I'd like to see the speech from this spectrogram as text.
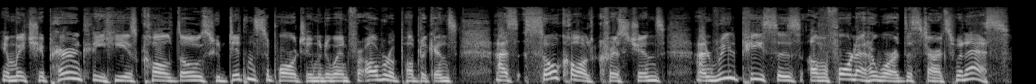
in which apparently he has called those who didn't support him and who went for other Republicans as so called Christians and real pieces of a four letter word that starts with S.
